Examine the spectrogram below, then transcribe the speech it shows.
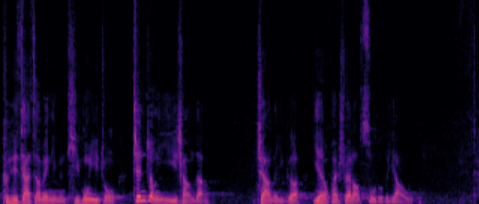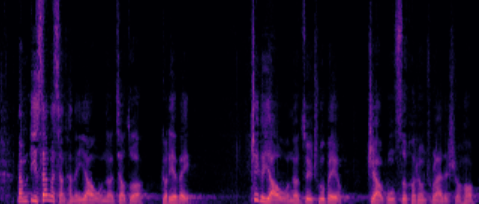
科学家将为你们提供一种真正意义上的这样的一个延缓衰老速度的药物。那么第三个想谈的药物呢，叫做格列卫。这个药物呢，最初被制药公司合成出来的时候，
